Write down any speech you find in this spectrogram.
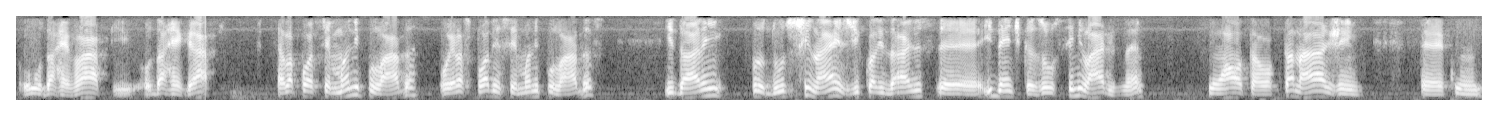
ou da Revap ou da Regap, ela pode ser manipulada, ou elas podem ser manipuladas e darem produtos finais de qualidades é, idênticas ou similares, né? Com alta octanagem, é, com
